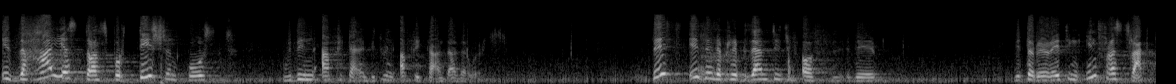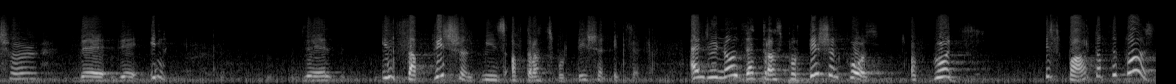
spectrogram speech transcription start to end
is the highest transportation cost within Africa and between Africa and other worlds. This is a representative of the deteriorating infrastructure, the, the, in, the insufficient means of transportation, etc. And we know that transportation cost of goods is part of the cost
